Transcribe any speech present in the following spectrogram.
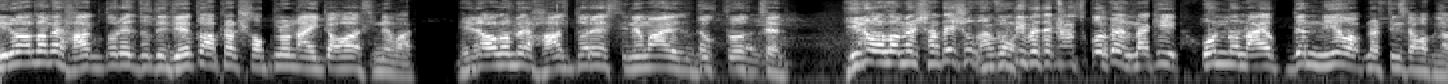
হিরো আলমের হাত ধরে যদি যেহেতু আপনার স্বপ্ন নায়িকা হওয়া সিনেমার হিরো আলমের হাত ধরে সিনেমায় যুক্ত হচ্ছেন হিরো আলমের সাথে শুধু জুটি বেঁধে কাজ করবেন নাকি অন্য নায়কদের নিয়েও আপনার চিন্তা ভাবনা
